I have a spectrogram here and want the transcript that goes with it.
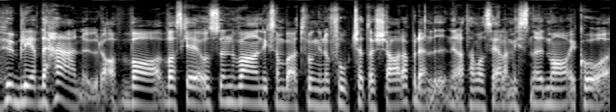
hur blev det här nu då? Vad, vad ska jag? Och sen var han liksom bara tvungen att fortsätta köra på den linjen. Att han var så jävla missnöjd med AIK och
